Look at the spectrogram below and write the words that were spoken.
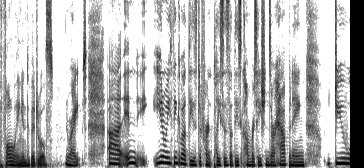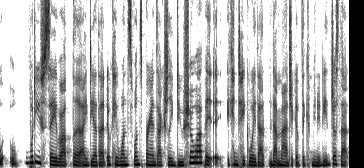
following individuals. Right. Uh, and, you know, when you think about these different places that these conversations are happening, do you, what do you say about the idea that, okay, once, once brands actually do show up, it, it can take away that, that magic of the community, just that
